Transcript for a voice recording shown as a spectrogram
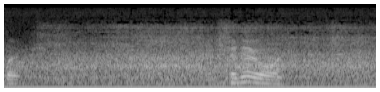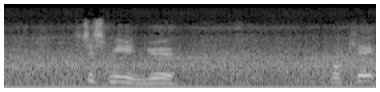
Look, from now on, just me and you. Okay?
